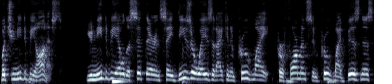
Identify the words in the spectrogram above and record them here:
but you need to be honest. You need to be able to sit there and say, these are ways that I can improve my performance, improve my business,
